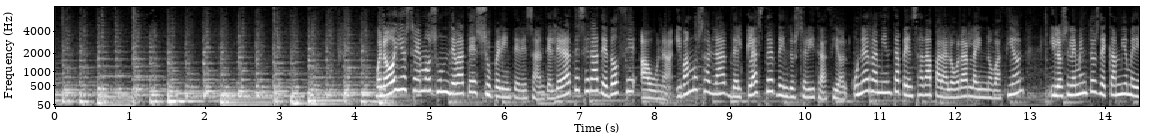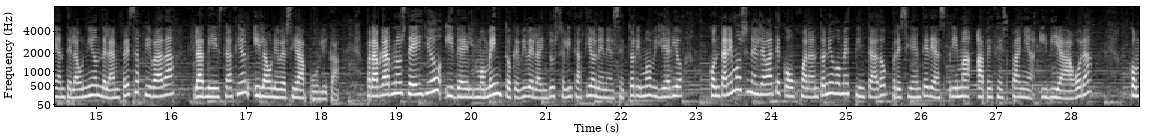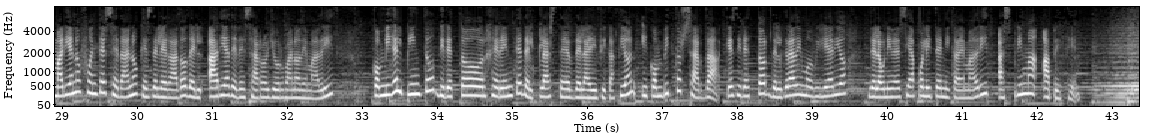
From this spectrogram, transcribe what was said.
Bueno, hoy os traemos un debate súper interesante. El debate será de 12 a 1 y vamos a hablar del clúster de industrialización, una herramienta pensada para lograr la innovación y los elementos de cambio mediante la unión de la empresa privada, la administración y la universidad pública. Para hablarnos de ello y del momento que vive la industrialización en el sector inmobiliario, contaremos en el debate con Juan Antonio Gómez Pintado, presidente de Asprima, APC España y Vía Agora, con Mariano Fuentes Sedano, que es delegado del Área de Desarrollo Urbano de Madrid, con Miguel Pinto, director gerente del clúster de la edificación, y con Víctor Sardá, que es director del grado inmobiliario de la Universidad Politécnica de Madrid, Asprima APC.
